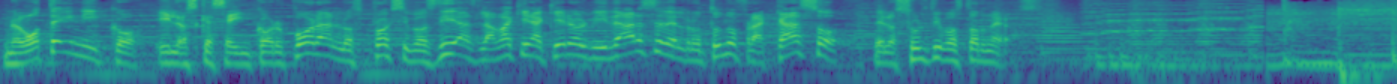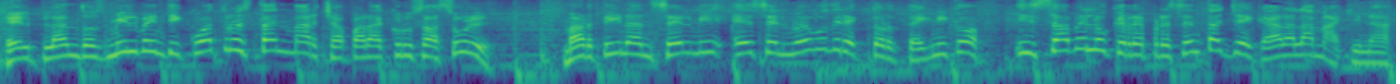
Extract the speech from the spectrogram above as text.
nuevo técnico y los que se incorporan los próximos días, la máquina quiere olvidarse del rotundo fracaso de los últimos torneos. El plan 2024 está en marcha para Cruz Azul. Martín Anselmi es el nuevo director técnico y sabe lo que representa llegar a la máquina.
